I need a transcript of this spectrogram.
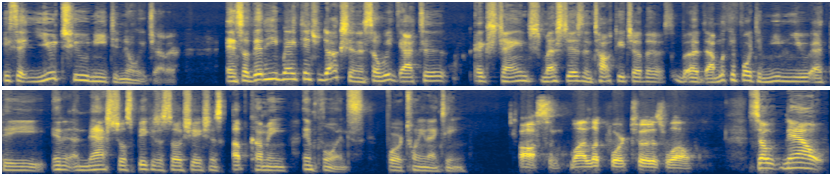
He said you two need to know each other. And so then he made the introduction. And so we got to exchange messages and talk to each other. But I'm looking forward to meeting you at the National Speakers Association's upcoming influence for 2019. Awesome. Well, I look forward to it as well. So now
